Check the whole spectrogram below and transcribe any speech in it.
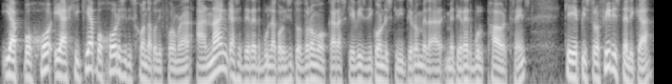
η, αποχω... η αρχική αποχώρηση της Honda από τη Φόρμουλα ανάγκασε τη Red Bull να ακολουθήσει τον δρόμο κατασκευής δικών της κινητήρων με, τα... με τη Red Bull Powertrains και η επιστροφή της τελικά,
